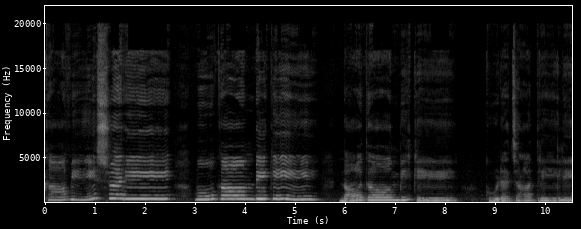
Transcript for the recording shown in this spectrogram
കാവീശ്വരി മൂകാംബികേ നാദാംബികേ കുടജാത്രിയിലെ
